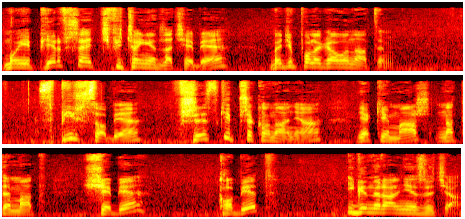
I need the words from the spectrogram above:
Moje pierwsze ćwiczenie dla ciebie będzie polegało na tym. Spisz sobie wszystkie przekonania, jakie masz na temat siebie, kobiet i generalnie życia.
